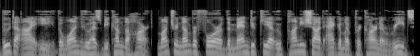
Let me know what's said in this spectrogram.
Bhuta i.e. the one who has become the heart. Mantra number 4 of the Mandukya Upanishad Agama Prakarana reads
